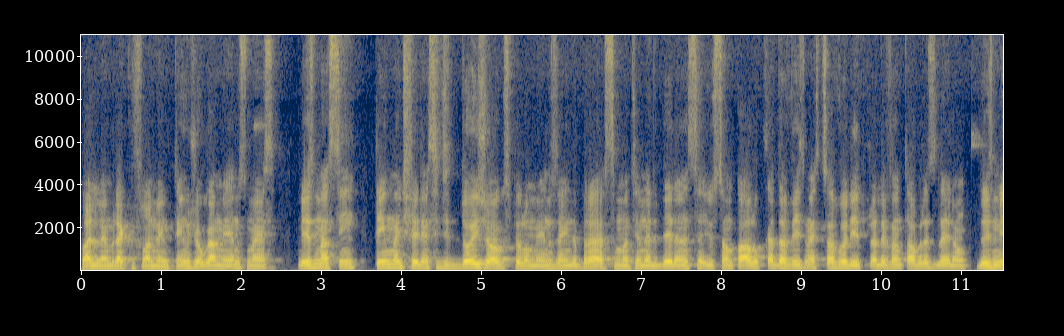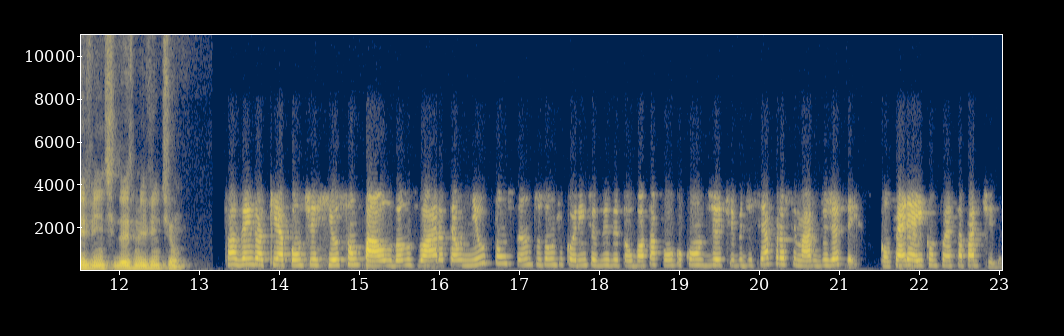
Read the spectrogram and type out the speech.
Vale lembrar que o Flamengo tem um jogo a menos, mas mesmo assim tem uma diferença de dois jogos, pelo menos, ainda para se manter na liderança, e o São Paulo cada vez mais favorito para levantar o Brasileirão 2020 e 2021. Fazendo aqui a ponte Rio-São Paulo, vamos voar até o Newton Santos, onde o Corinthians visitou o Botafogo com o objetivo de se aproximar do G6. Confere aí como foi essa partida.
